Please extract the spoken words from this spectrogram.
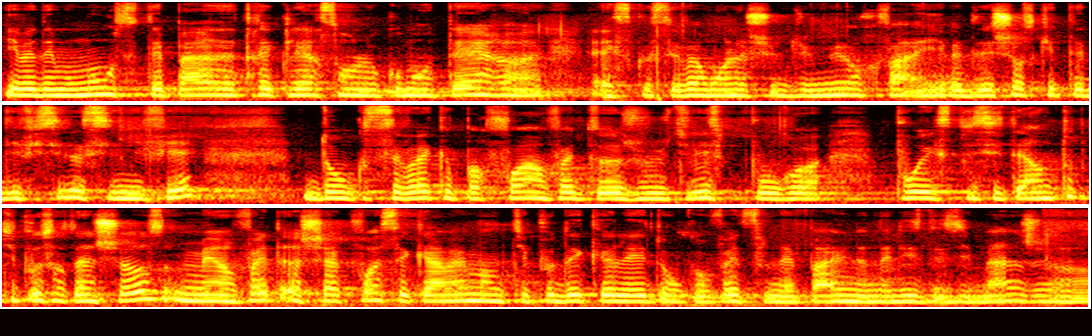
il y avait des moments où c'était pas très clair sans le commentaire. Est-ce que c'est vraiment la chute du mur? Enfin, il y avait des choses qui étaient difficiles à signifier. Donc c'est vrai que parfois en fait je l'utilise pour pour expliciter un tout petit peu certaines choses, mais en fait à chaque fois c'est quand même un petit peu décalé. Donc en fait ce n'est pas une analyse des images. Euh.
